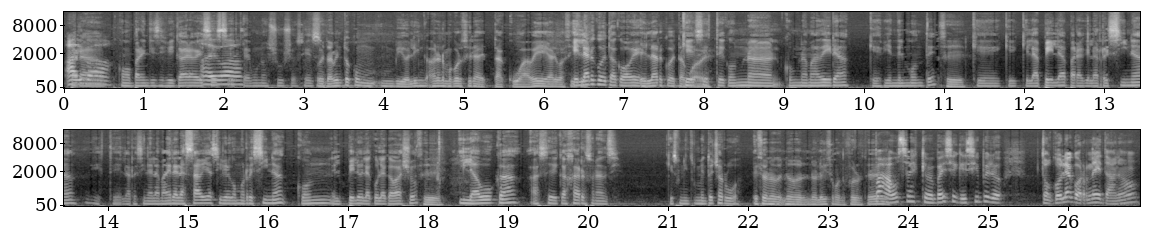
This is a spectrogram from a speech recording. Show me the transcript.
para, como para intensificar a veces este, algunos yuyos y eso. Porque también toca un, un violín, ahora no me acuerdo si era de Tacuabé, algo así. el Sí. arco de Tacoabé. El arco de Que es Tacuabé. este con una, con una madera que es bien del monte. Sí. Que, que, que la pela para que la resina, este, la resina de la madera, la savia sirve como resina con el pelo de la cola de caballo. Sí. Y la boca hace de caja de resonancia, que es un instrumento charrúa. Eso no, no, no lo hizo cuando fueron ustedes. Pa, vos sabés que me parece que sí, pero tocó la corneta, ¿no?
